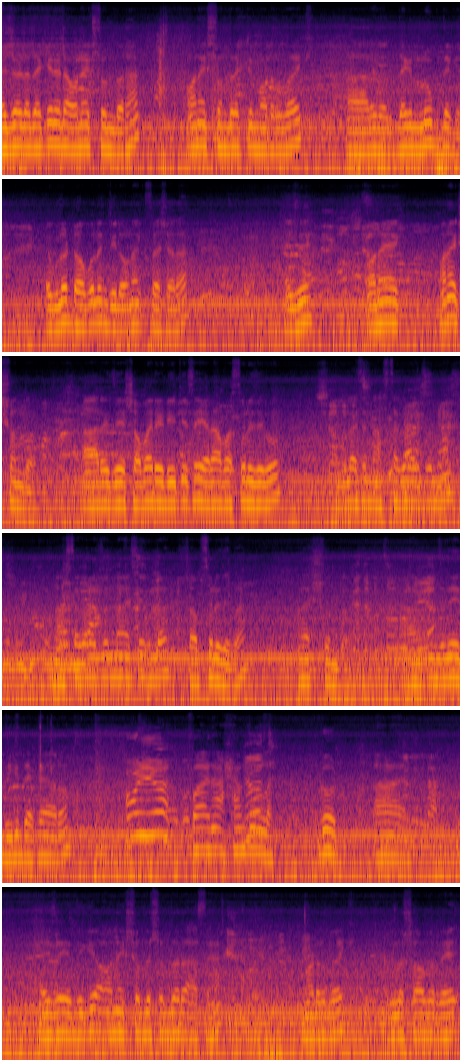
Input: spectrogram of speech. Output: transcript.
এই যে এটা দেখেন, এটা অনেক সুন্দর হ্যাঁ? অনেক সুন্দর একটি মোটর বাইক আর এটা দেখেন লুক দেখেন, এগুলো ডবল ইঞ্জিন অনেক ফ্রেশার হ্যাঁ এই যে, অনেক অনেক সুন্দর। আর এই যে সবাই রেডি হইতেছে, এরা আবার চলে যাব। এগুলো আছে নাস্তা করার জন্য। নাস্তা করার জন্য আছে এগুলো সব চলে যাবে হ্যাঁ? অনেক সুন্দর। আর যদি এদিকে দেখায় আরও। How are you? ফাইন আলহামদুলিল্লাহ গুড এই যে এদিকে অনেক সুন্দর সুন্দর আছে হ্যাঁ? মোটর বাইক এগুলো সব রে-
